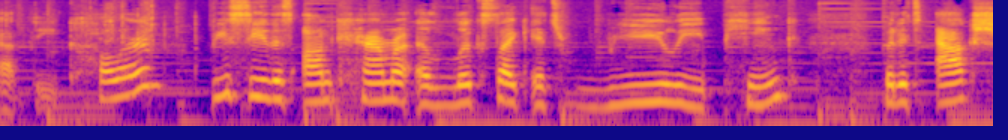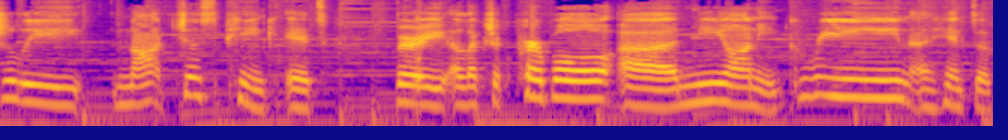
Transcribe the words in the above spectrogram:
at the color. If you see this on camera, it looks like it's really pink, but it's actually not just pink, it's very electric purple, uh, neony green, a hint of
